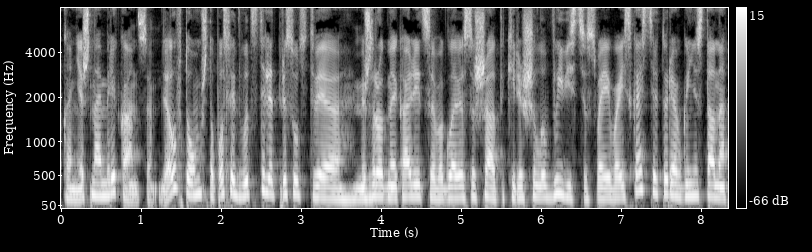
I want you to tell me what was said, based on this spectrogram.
конечно, американцы. Дело в том, что после 20 лет присутствия международная коалиция во главе США таки решила вывести свои войска с территории Афганистана.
